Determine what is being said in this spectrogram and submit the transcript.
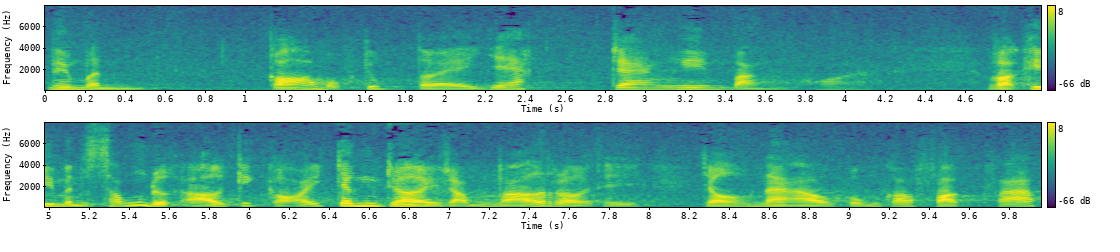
Nếu mình có một chút tuệ giác, Trang nghiêm bằng hoa. Và khi mình sống được ở cái cõi chân trời rộng mở rồi thì chỗ nào cũng có phật, pháp,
